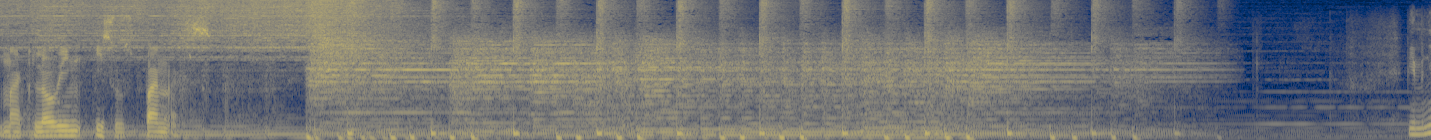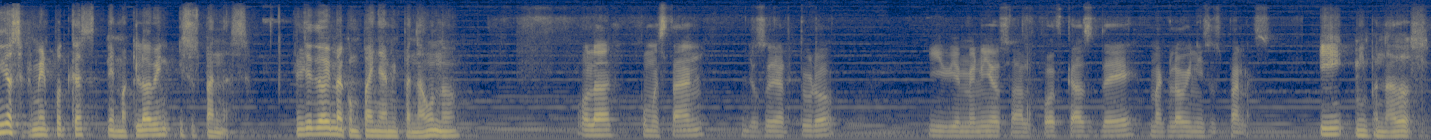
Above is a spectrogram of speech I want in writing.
McLovin y sus panas. Bienvenidos al primer podcast de McLovin y sus panas. El día de hoy me acompaña mi pana 1. Hola, ¿cómo están? Yo soy Arturo y bienvenidos al podcast de McLovin y sus panas. Y mi pana 2.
